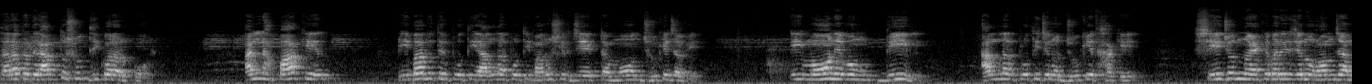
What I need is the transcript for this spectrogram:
তারা তাদের আত্মশুদ্ধি করার পর, আল্লাহ পাকের ইবাদতের প্রতি, আল্লাহর প্রতি মানুষের যে একটা মন ঝুঁকে যাবে, এই মন এবং দিল আল্লাহর প্রতি যেন ঝুঁকে থাকে, সেই জন্য একেবারে যেন রমজান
